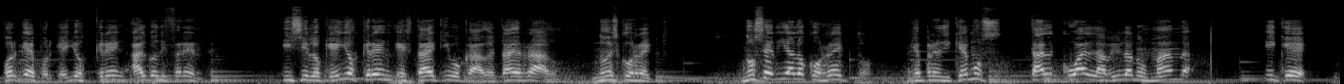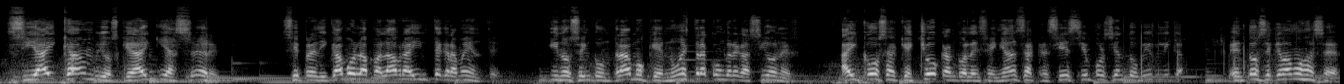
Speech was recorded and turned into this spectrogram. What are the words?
¿Por qué? Porque ellos creen algo diferente. Y si lo que ellos creen está equivocado, está errado, no es correcto. No sería lo correcto que prediquemos tal cual la Biblia nos manda y que si hay cambios que hay que hacer, si predicamos la palabra íntegramente y nos encontramos que nuestras congregaciones hay cosas que chocan con la enseñanza que sí es 100% bíblica, entonces, ¿qué vamos a hacer?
